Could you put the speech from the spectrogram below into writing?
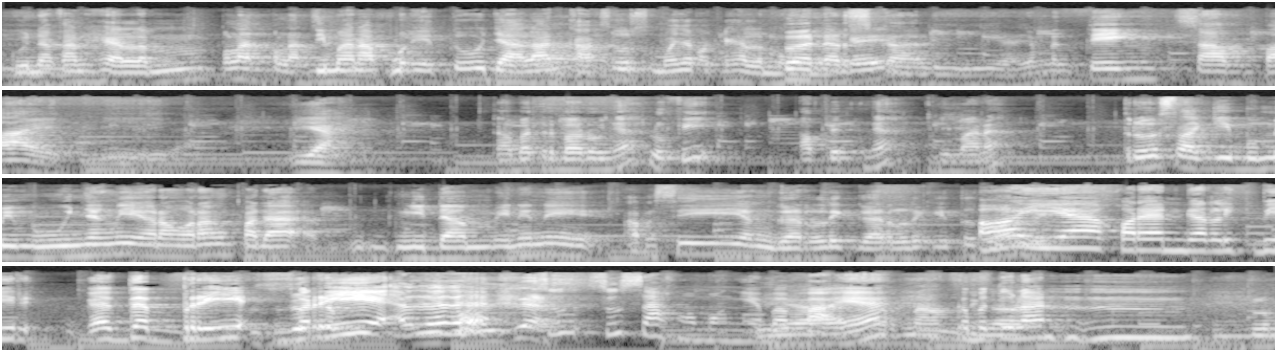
gunakan helm pelan-pelan di mana pun itu jalan Iya. kasur semuanya pakai helm benar oke? sekali ya. yang penting sampai iya. iya kabar terbarunya Luffy update-nya gimana terus lagi booming boomingnya nih orang-orang pada ngidam ini nih apa sih yang garlic garlic itu Oh garlic. iya, Korean garlic beer, eh, the brie, brie, Yes. Su- susah ngomongnya Iya, bapak ya. karena aku Kebetulan, mm, belum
